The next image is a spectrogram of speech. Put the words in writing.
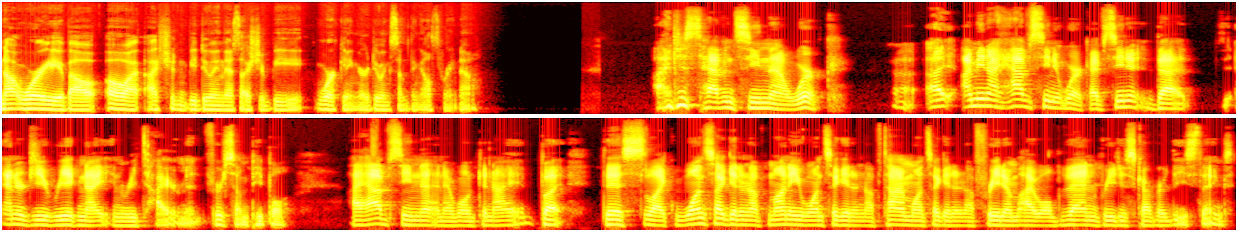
not worry about, oh, I, I shouldn't be doing this. I should be working or doing something else right now. I just haven't seen that work. Uh, I, I mean, I have seen it work. I've seen it that energy reignite in retirement for some people. I have seen that and I won't deny it, but this like once I get enough money, once I get enough time, once I get enough freedom, I will then rediscover these things.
